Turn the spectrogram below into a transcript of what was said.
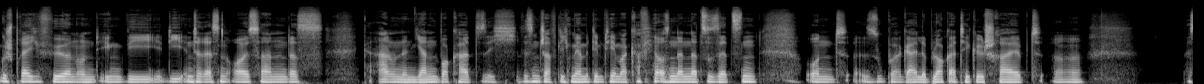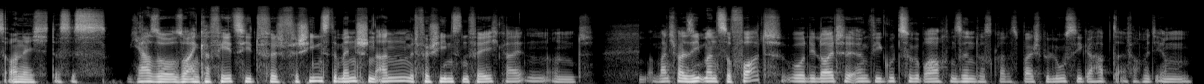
Gespräche führen und irgendwie die Interessen äußern, dass, keine Ahnung, ein Jan Bock hat, sich wissenschaftlich mehr mit dem Thema Kaffee auseinanderzusetzen und super geile Blogartikel schreibt. Äh, weiß auch nicht, das ist. Ja, so, so ein Café zieht verschiedenste Menschen an mit verschiedensten Fähigkeiten und Manchmal sieht man es sofort, wo die Leute irgendwie gut zu gebrauchen sind. Du hast gerade das Beispiel Lucy gehabt, einfach mit ihrem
